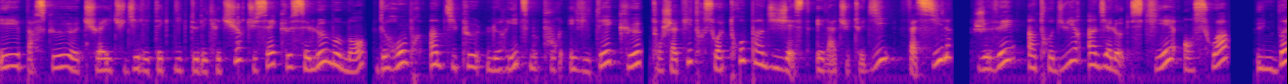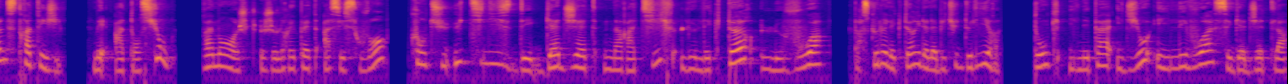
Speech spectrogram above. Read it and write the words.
et parce que tu as étudié les techniques de l'écriture, tu sais que c'est le moment de rompre un petit peu le rythme pour éviter que ton chapitre soit trop indigeste. Et là tu te dis, facile, je vais introduire un dialogue, ce qui est en soi une bonne stratégie. Mais attention, vraiment, je, le répète assez souvent, quand tu utilises des gadgets narratifs, le lecteur le voit, parce que le lecteur il a l'habitude de lire. Donc il n'est pas idiot et il les voit, ces gadgets-là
